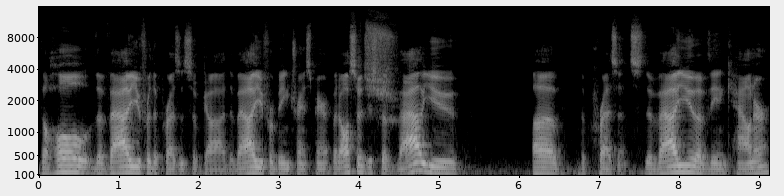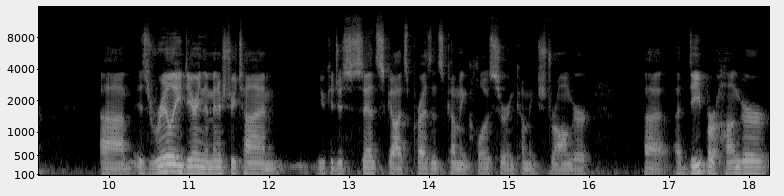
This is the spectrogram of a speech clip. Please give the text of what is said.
the whole the value for the presence of God, the value for being transparent, but also just the value of the presence, the value of the encounter um, is really during the ministry time. You could just sense God's presence coming closer and coming stronger uh, a deeper hunger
